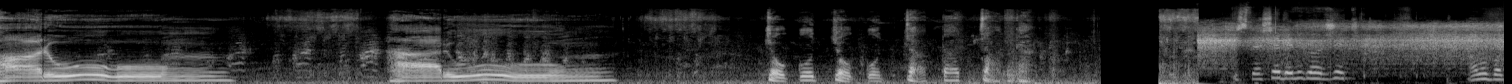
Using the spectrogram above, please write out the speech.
Harun. Harun. Çoko çoko çaka çaka. İstese beni görecek. Ama bak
